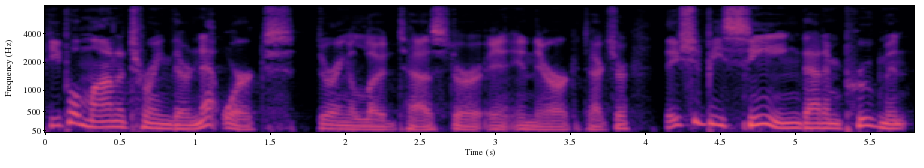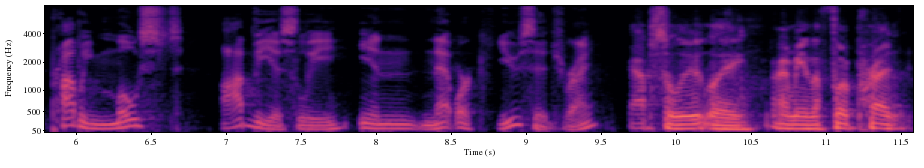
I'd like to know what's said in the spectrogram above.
People monitoring their networks during a load test or in, in their architecture, they should be seeing that improvement probably most obviously in network usage, right? Absolutely. I mean, the footprint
